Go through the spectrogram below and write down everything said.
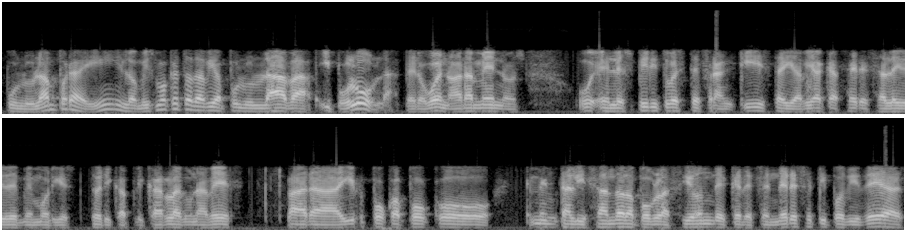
pululan por ahí, lo mismo que todavía pululaba, y pulula, pero bueno, ahora menos, el espíritu este franquista y había que hacer esa ley de memoria histórica, aplicarla de una vez para ir poco a poco mentalizando a la población de que defender ese tipo de ideas,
